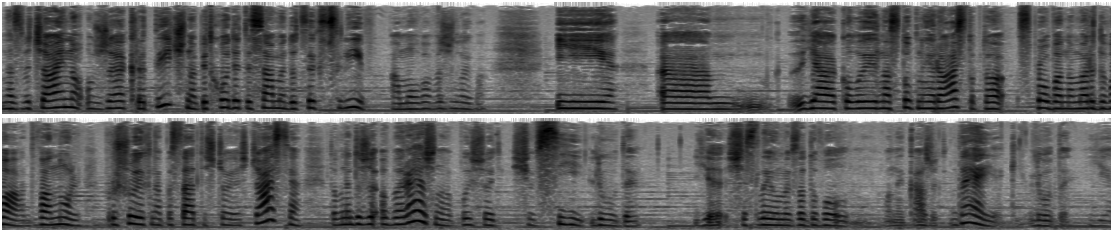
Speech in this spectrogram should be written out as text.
Надзвичайно вже критично підходити саме до цих слів, а мова важлива. І е, я коли наступний раз, тобто спроба номер 2 2-0, прошу їх написати, що є щастя, то вони дуже обережно пишуть, що всі люди є щасливими, задоволені. Вони кажуть, деякі люди є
